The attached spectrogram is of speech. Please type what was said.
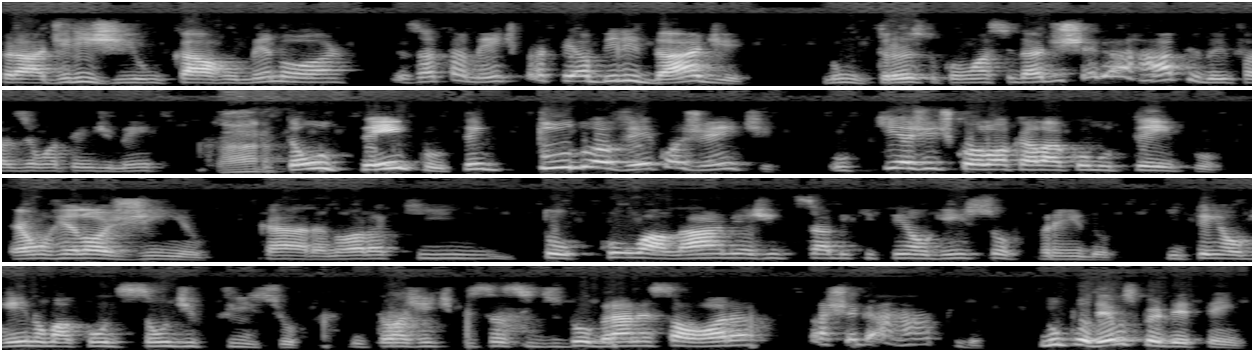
para dirigir um carro menor, exatamente para ter habilidade num trânsito como uma cidade de chegar rápido e fazer um atendimento. Claro. Então o tempo tem tudo a ver com a gente. O que a gente coloca lá como tempo é um reloginho. Cara, na hora que tocou o alarme, a gente sabe que tem alguém sofrendo, que tem alguém numa condição difícil. Então a gente precisa se desdobrar nessa hora para chegar rápido. Não podemos perder tempo.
